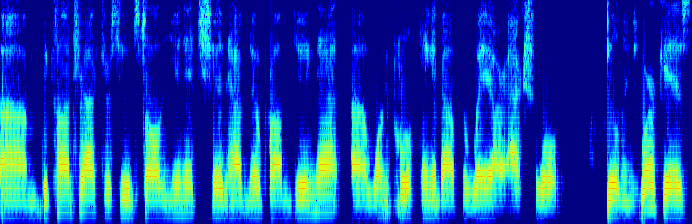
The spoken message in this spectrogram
um, the contractors who install the unit should have no problem doing that. Uh, one cool thing about the way our actual buildings work is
